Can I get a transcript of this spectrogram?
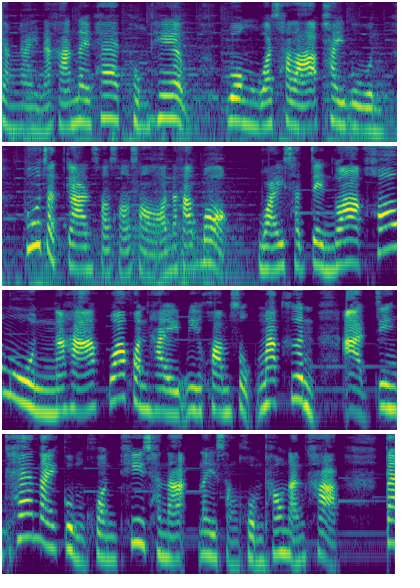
อยังไงนะคะ ในแพทย์พงเทพ วงวัชระภัยบูรณ์ผู้จัดการสสสนะคะ บอกไว้ชัดเจนว่าข้อมูลนะคะ ว่าคนไทยมีความสุขมากขึ้น อาจจริงแค่ในกลุ่มคนที่ชนะในสังคมเท่านั้นค่ะ แต่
